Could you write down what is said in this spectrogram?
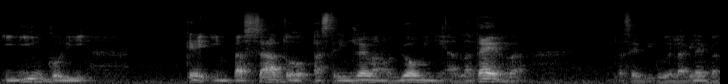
i vincoli che in passato astringevano gli uomini alla terra, la servitù della gleba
